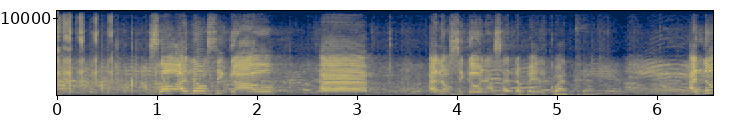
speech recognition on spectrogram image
so, anong sigaw? Um, anong sigaw ng San Rafael 4? Ano?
